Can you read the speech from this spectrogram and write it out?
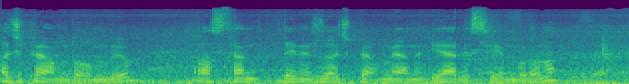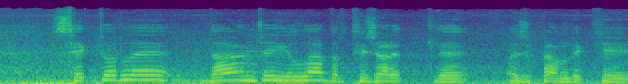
Acıpayam doğumluyum. Aslen Denizli Acıpayam yani yerlisiyim buranın. Sektörle daha önce yıllardır ticaretle Acıpayam'daki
